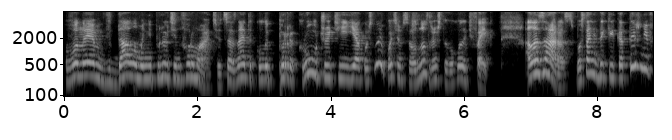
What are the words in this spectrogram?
вони вдало маніпулюють інформацію. Це знаєте, коли перекручують її якось, ну і потім все одно, зрештою, виходить фейк. Але зараз, в останні декілька тижнів,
